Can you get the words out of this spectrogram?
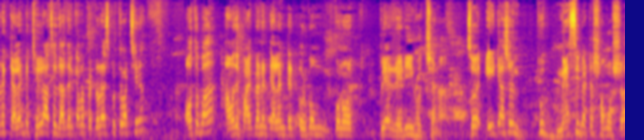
অনেক ট্যালেন্টেড ছেলে আছে যাদেরকে আমরা পেট্রোনাইজ করতে পারছি না, অথবা আমাদের পাইপলাইনের ট্যালেন্টেড ওরকম কোনো প্লেয়ার রেডি হচ্ছে না। সো এইটা আসলে খুব ম্যাসিভ একটা সমস্যা।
